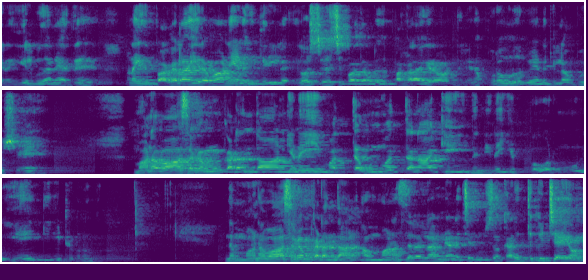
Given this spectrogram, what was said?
எனக்கு இயல்பு தானே அது. ஆனால் இது பகலா இரவானே எனக்கு தெரியல. யோசிச்சு யோசிச்சு பார்த்தா கூட இது பகலா இரவான்னு தெரியல. ஏன்னா புற உணர்வே எனக்கு இல்லாமல் போச்சு. மனவாசகம் கடந்தான் என்னை மத்த உன்மத்தனாக்கி இந்த நிலை எப்போ வருமோன்னு ஏங்கிக்கிட்டு இருக்கணும் இந்த மனவாசகம் கடந்தான். அவன் மனசுலலாம் நினச்ச நிமிஷம் கருத்துக்கு செய்யும்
